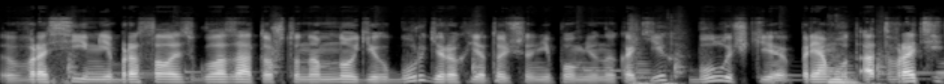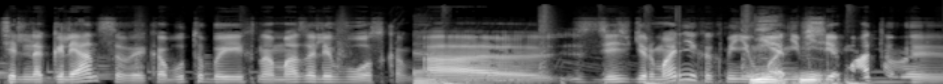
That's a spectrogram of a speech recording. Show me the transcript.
В России мне бросалось в глаза то, что на многих бургерах, я точно не помню на каких, булочки прям вот отвратительно глянцевые, как будто бы их намазали воском. А здесь в Германии, как минимум, Нет, они не- все матовые.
